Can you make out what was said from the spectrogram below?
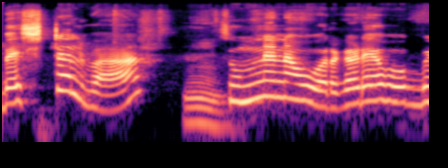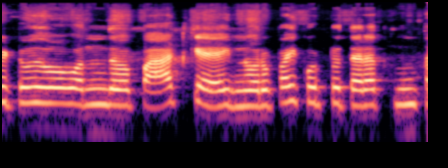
ಬೆಸ್ಟ್ ಅಲ್ವಾ? ಸುಮ್ನೆ ನಾವು ಹೊರಗಡೆ ಹೋಗ್ಬಿಟ್ಟು ಒಂದು ಪಾಟ್ಗೆ ಇನ್ನೂರು ರೂಪಾಯಿ ಕೊಟ್ಟು ತರದ್ಕಿಂತ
